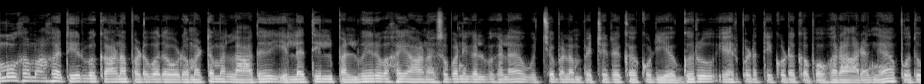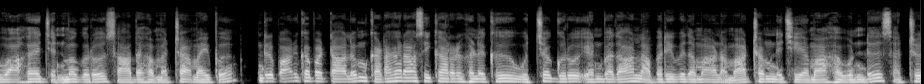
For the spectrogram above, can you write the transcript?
சுமூகமாக தீர்வு காணப்படுவதோடு மட்டுமல்லாது இல்லத்தில் பல்வேறு வகையான சுப நிகழ்வுகளை உச்சபலம் பெற்றிருக்கக்கூடிய குரு ஏற்படுத்தி கொடுக்க போகிறாருங்க. பொதுவாக ஜென்மகுரு சாதகமற்ற அமைப்பு. என்று பார்க்கப்பட்டாலும் கடகராசிக்காரர்களுக்கு உச்சகுரு என்பதால் அபரிவிதமான மாற்றம் நிச்சயமாக உண்டு. சற்று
